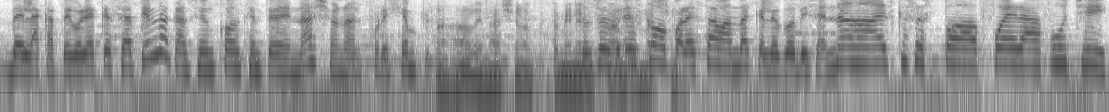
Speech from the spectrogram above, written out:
de la categoría que sea. Tiene una canción con gente de National, por ejemplo. Ajá, de National, que también Entonces es como National. para esta banda que luego dice, no, es que eso es pop, fuera, fuchi.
